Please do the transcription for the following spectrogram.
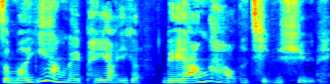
怎么样呢？培养一个良好的情绪呢？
